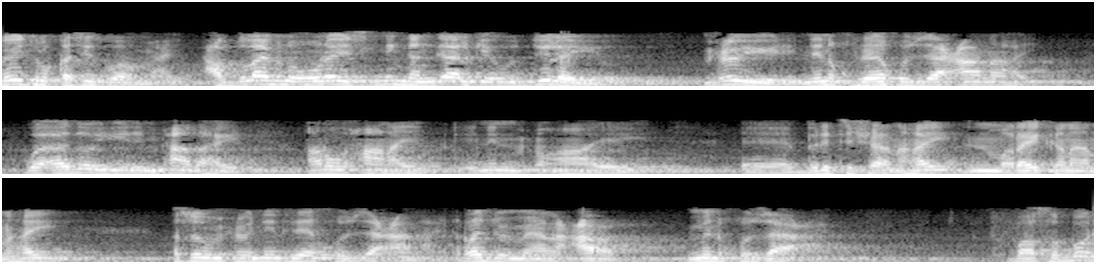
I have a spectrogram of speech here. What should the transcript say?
bayt lqasiid waa maxay cabdullahi bn unays ninkan gaalka uu dilayo muxuu yihi nin reer khusaacaan ahay waa adoo yihi maxaad ahayd anugu waxaan ahay nin muxuu ahaayey britishaan ahay nin maraykanaan ahay isagu muxuu nin reer khusaacaan ahay rajul min alcarab min khusaaca basabor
